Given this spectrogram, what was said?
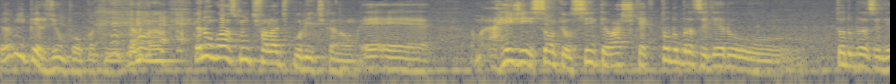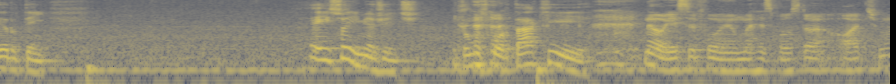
eu me perdi um pouco aqui. Eu não, eu, eu não gosto muito de falar de política, não. É, é, a rejeição que eu sinto, eu acho que é que todo brasileiro, todo brasileiro tem. É isso aí, minha gente. Vamos cortar que. Não, esse foi uma resposta ótima,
